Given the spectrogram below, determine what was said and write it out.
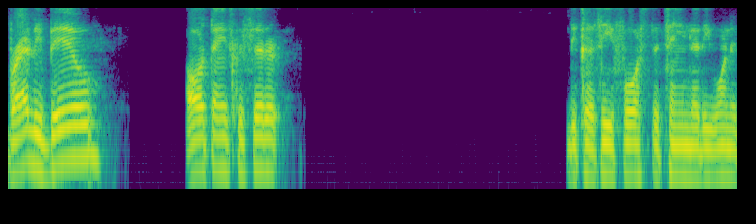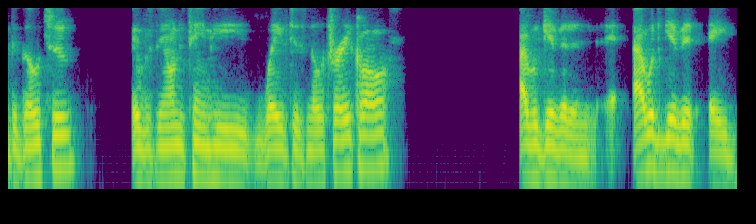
Bradley Beal, all things considered, because he forced the team that he wanted to go to, it was the only team he waived his no trade clause. I would give it an I would give it a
